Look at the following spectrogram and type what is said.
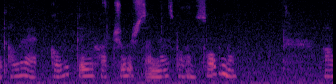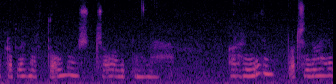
От, але коли ти харчуєшся незбалансовано, проблема в тому, що організм починає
